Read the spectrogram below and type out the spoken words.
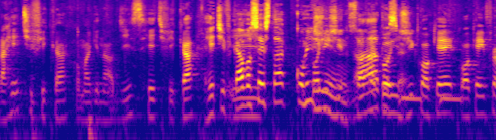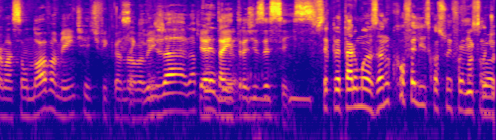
para retificar, como a Aguinaldo disse, retificar. Retificar E- você está corrigindo. Corrigindo, só Ah, para tá corrigir certo. qualquer, qualquer informação novamente, retificando Esse novamente, já- já que é, tá entre as 16. O secrhotário Manzano ficou feliz com a sua informação Ficou, de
